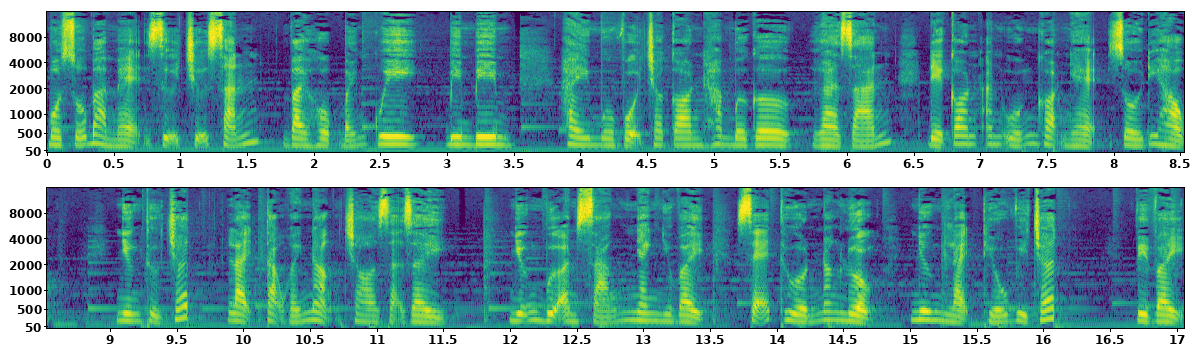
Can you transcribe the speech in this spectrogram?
Một số bà mẹ dự trữ sẵn vài hộp bánh quy, bim bim hay mua vội cho con hamburger, gà rán để con ăn uống gọn nhẹ rồi đi học. Nhưng thực chất lại tạo gánh nặng cho dạ dày. Những bữa ăn sáng nhanh như vậy sẽ thừa năng lượng nhưng lại thiếu vi chất. Vì vậy,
